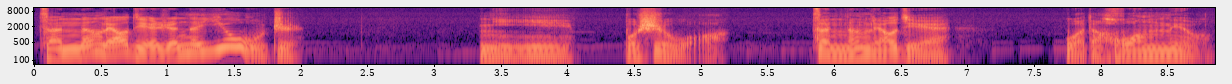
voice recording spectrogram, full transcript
怎能了解人的幼稚？你不是我，怎能了解我的荒谬？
